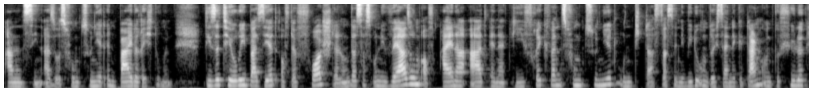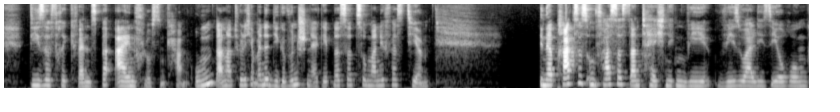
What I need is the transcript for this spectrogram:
anziehen. Also es funktioniert in beide Richtungen. Diese Theorie basiert auf der Vorstellung, dass das Universum auf einer Art Energiefrequenz funktioniert und dass das Individuum durch seine Gedanken und Gefühle diese Frequenz beeinflussen kann, um dann natürlich am Ende die gewünschten Ergebnisse zu manifestieren. In der Praxis umfasst das dann Techniken wie Visualisierung,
